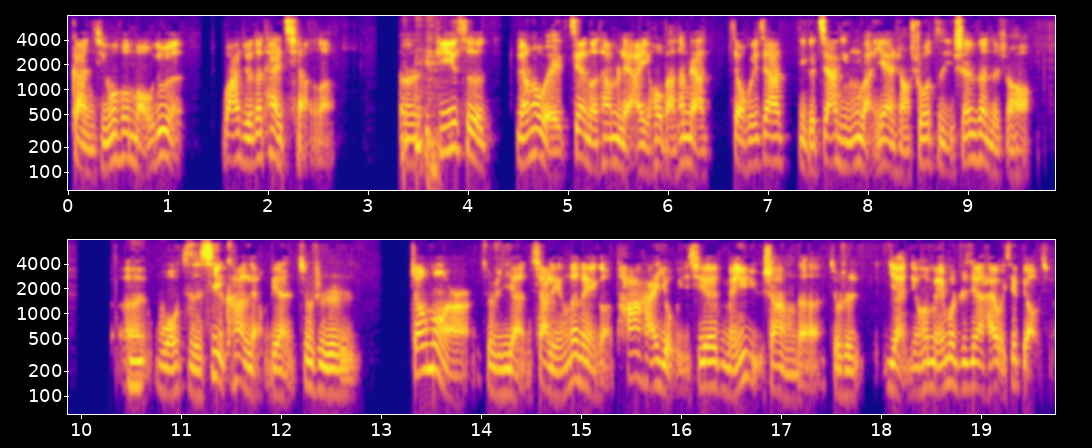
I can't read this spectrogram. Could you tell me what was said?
感情和矛盾挖掘的太浅了。嗯、第一次梁朝伟见到他们俩以后，把他们俩叫回家那个家庭晚宴上说自己身份的时候，呃，我仔细看两遍，就是张梦儿就是演夏玲的那个，她还有一些眉宇上的，就是眼睛和眉毛之间还有一些表情。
